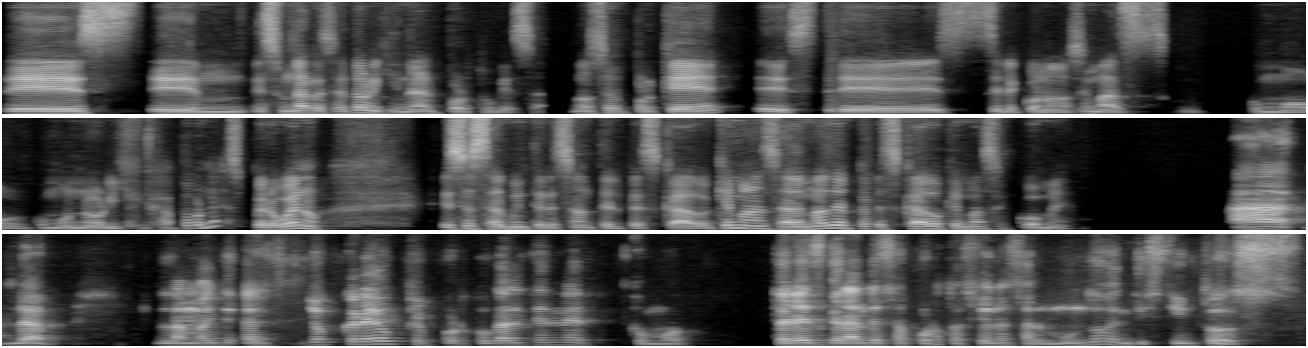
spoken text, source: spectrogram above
es, em, es una receta original portuguesa. No sé por qué este, se le conoce más como, como un origen japonés, pero bueno, eso es algo interesante, el pescado. ¿Qué más? Además del pescado, ¿qué más se come? Ah, la, la eh, yo creo que Portugal tiene como tres grandes aportaciones al mundo en distintos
